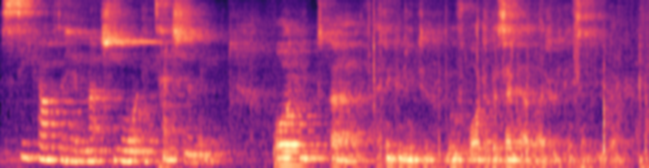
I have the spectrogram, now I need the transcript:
seek after Him much more intentionally. Und äh, I think we need to move more to the center, otherwise we can send back.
